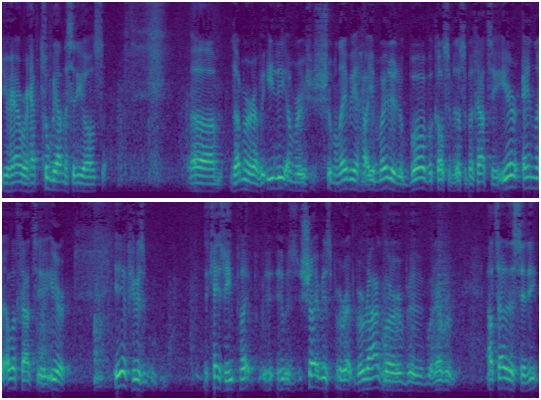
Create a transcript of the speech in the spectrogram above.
You have or have tchum beyond the city also. Um. If he was, the case he played, he was Shavis Baragler, whatever, outside of the city,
